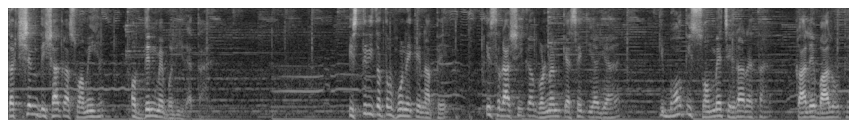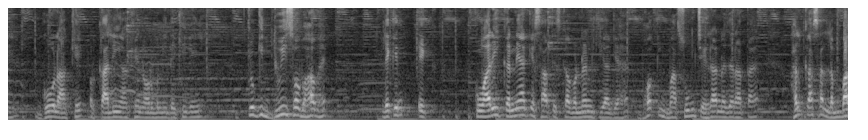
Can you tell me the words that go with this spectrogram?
दक्षिण दिशा का स्वामी है और दिन में बली रहता है। स्त्री तत्व होने के नाते इस राशि का वर्णन कैसे किया गया है कि बहुत ही सौम्य चेहरा रहता है, काले बाल होते हैं गोल आँखें और काली आँखें नॉर्मली देखी गई, क्योंकि द्वि स्वभाव है, लेकिन एक कुंवारी कन्या के साथ इसका वर्णन किया गया है। बहुत ही मासूम चेहरा नज़र आता है। हल्का सा लंबा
